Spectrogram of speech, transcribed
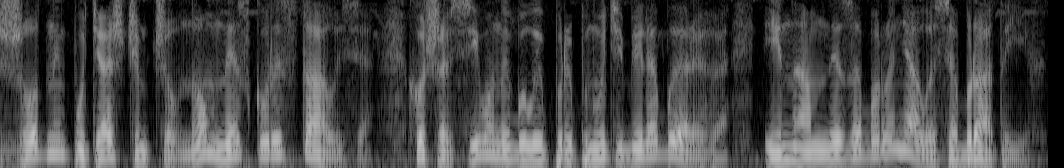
жодним путящим човном не скористалися, хоча всі вони були припнуті біля берега, і нам не заборонялося брати їх.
